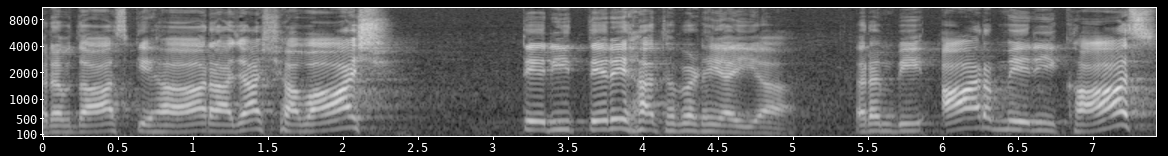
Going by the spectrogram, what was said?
ਰਵਦਾਸ ਕਿਹਾ, ਰਾਜਾ ਸ਼ਾਬਾਸ਼, ਤੇਰੀ ਤੇਰੇ ਹੱਥ ਵਢਿਆਈਆ ਰੰਬੀ ਆਰ ਮੇਰੀ ਖਾਸ,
